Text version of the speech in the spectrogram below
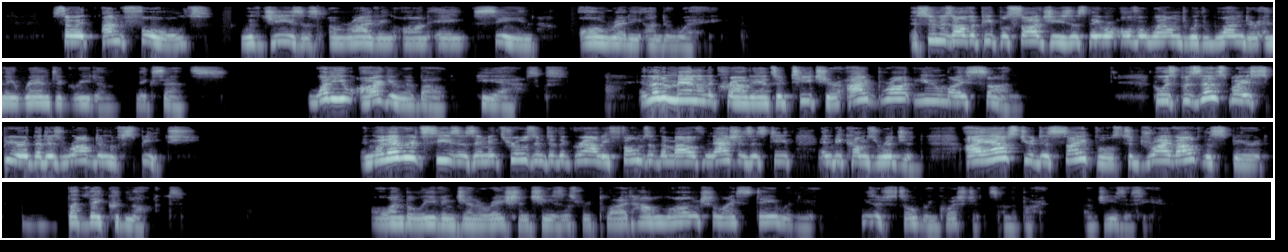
So it unfolds with Jesus arriving on a scene already underway. As soon as all the people saw Jesus, they were overwhelmed with wonder and they ran to greet him. Makes sense. What are you arguing about? He asks. And then a man in the crowd answered, Teacher, I brought you my son who is possessed by a spirit that has robbed him of speech. And whenever it seizes him, it throws him to the ground. He foams at the mouth, gnashes his teeth, and becomes rigid. I asked your disciples to drive out the spirit, but they could not. O unbelieving generation, Jesus replied, How long shall I stay with you? These are sobering questions on the part of Jesus here.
